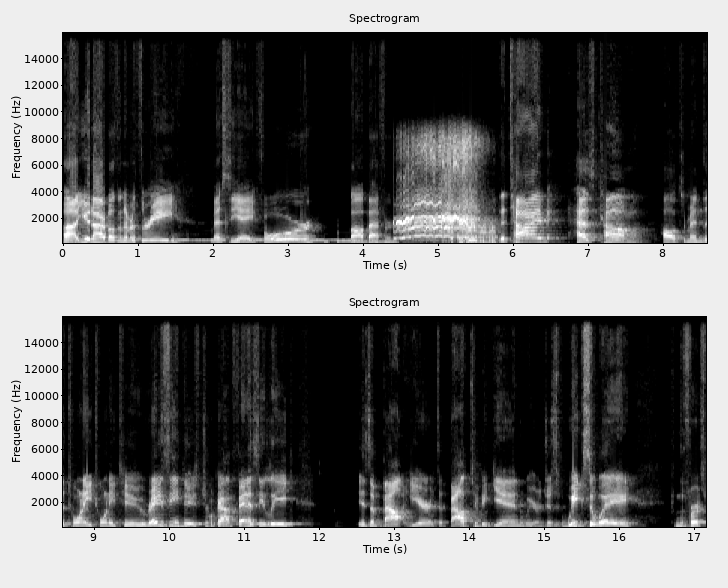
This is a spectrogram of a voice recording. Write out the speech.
uh you and i are both on number three messier for bob baffert. The time has come halterman. The 2022 racing dudes triple crown fantasy league is about here. It's about to begin. We are just weeks away from the first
